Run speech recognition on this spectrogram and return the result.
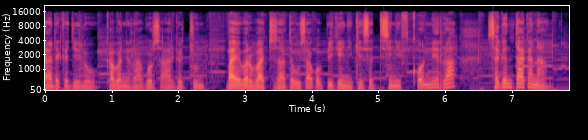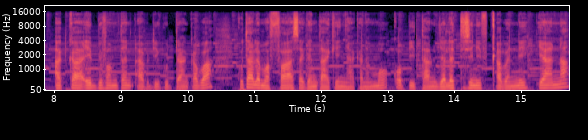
yaada qajeeloo qaban irraa gorsa argachuun baay'ee barbaachisaa ta'uusaa qophii keenya keessatti isiniif qoonneerraa sagantaa kanaan akka eebbifamtan abdii guddaan qabaa kutaa lamaffaa sagantaa keenyaa kan immoo qophii ittaanu jalatti isiniif qabannee dhiyaannaa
